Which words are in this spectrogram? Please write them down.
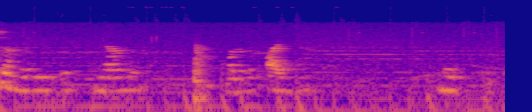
Zamienię na tego z tego.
